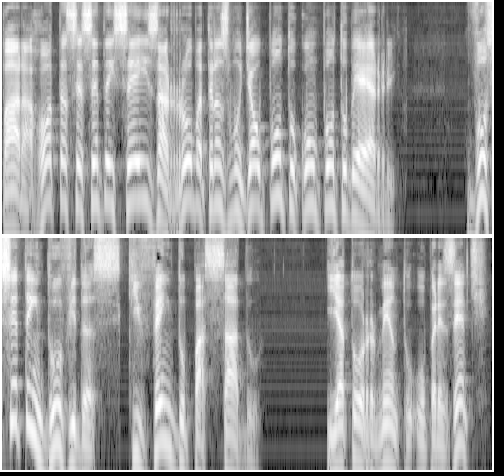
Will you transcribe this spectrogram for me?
para rota66 arroba transmundial.com.br. Você tem dúvidas que vêm do passado e atormentam o presente?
